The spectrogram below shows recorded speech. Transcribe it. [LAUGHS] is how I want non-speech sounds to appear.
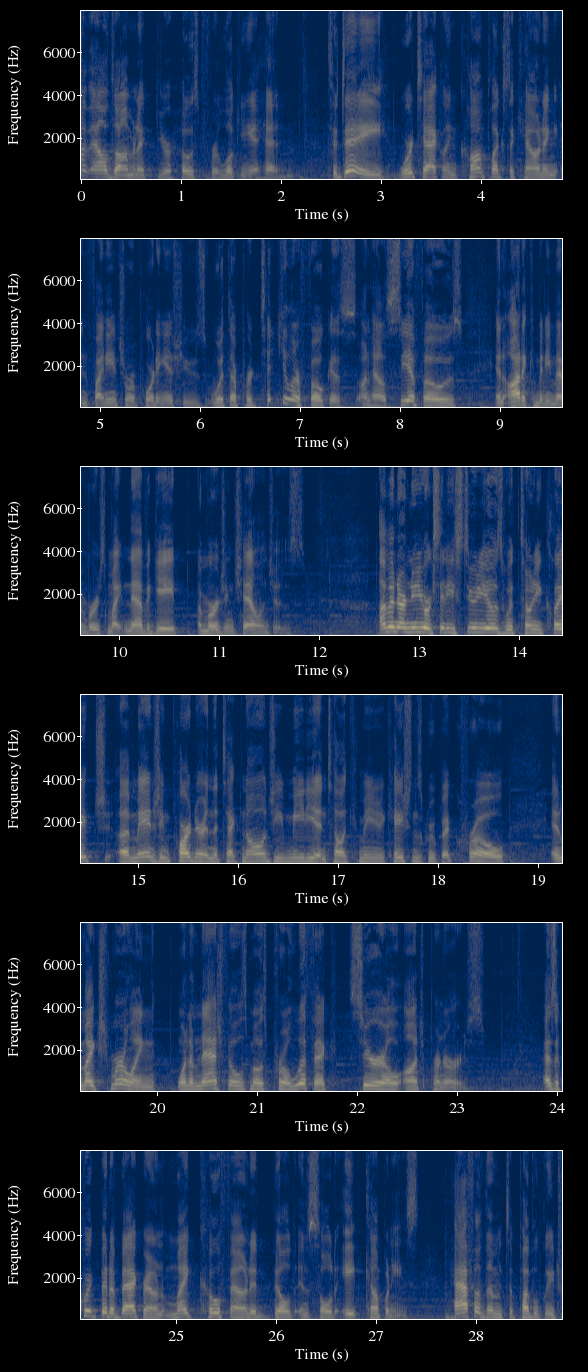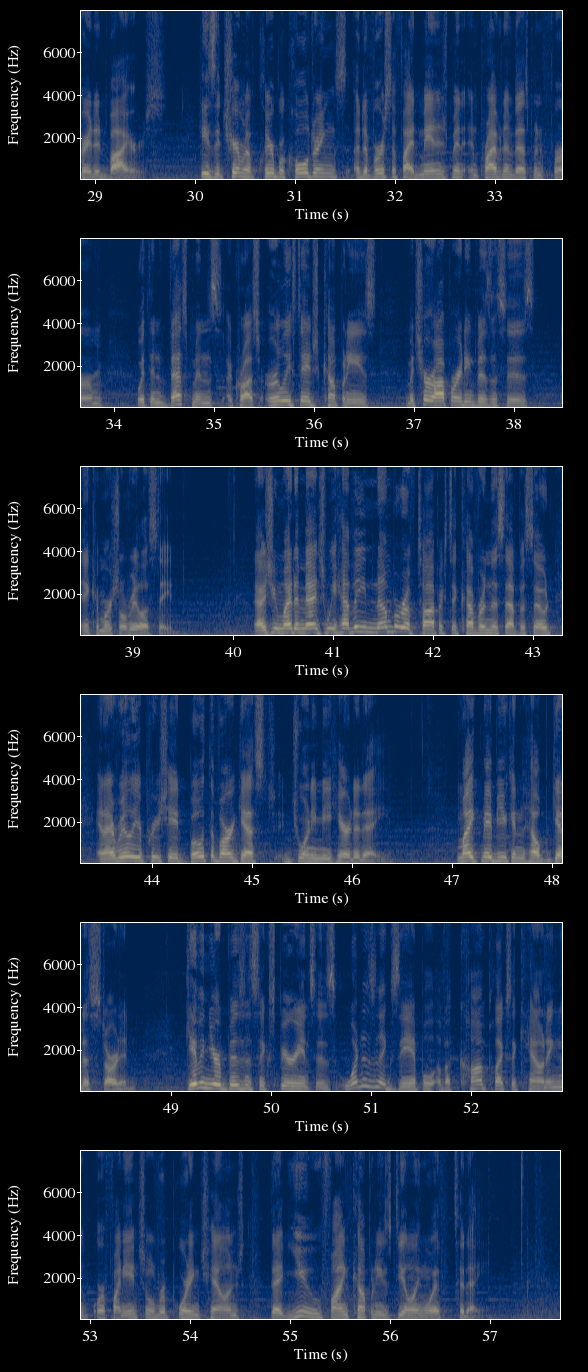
I'm Al Dominick, your host for Looking Ahead. Today, we're tackling complex accounting and financial reporting issues with a particular focus on how CFOs and audit committee members might navigate emerging challenges. I'm in our New York City studios with Tony Klaetsch, a managing partner in the technology, media, and telecommunications group at Crowe, and Mike Shmerling, one of Nashville's most prolific serial entrepreneurs. As a quick bit of background, Mike co founded, built, and sold eight companies, half of them to publicly traded buyers. He's the chairman of Clearbrook Holdings, a diversified management and private investment firm with investments across early stage companies, mature operating businesses, and commercial real estate. As you might imagine, we have a number of topics to cover in this episode, and I really appreciate both of our guests joining me here today. Mike, maybe you can help get us started. Given your business experiences, what is an example of a complex accounting or financial reporting challenge that you find companies dealing with today?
